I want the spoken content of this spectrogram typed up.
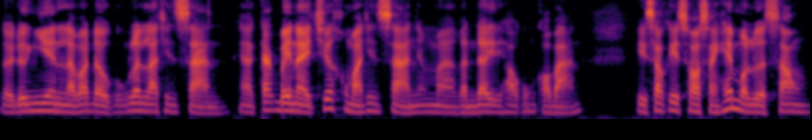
Rồi đương nhiên là bắt đầu cũng lân la trên sàn. À, các bên này trước không bán trên sàn nhưng mà gần đây thì họ cũng có bán. Thì sau khi so sánh hết một lượt xong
